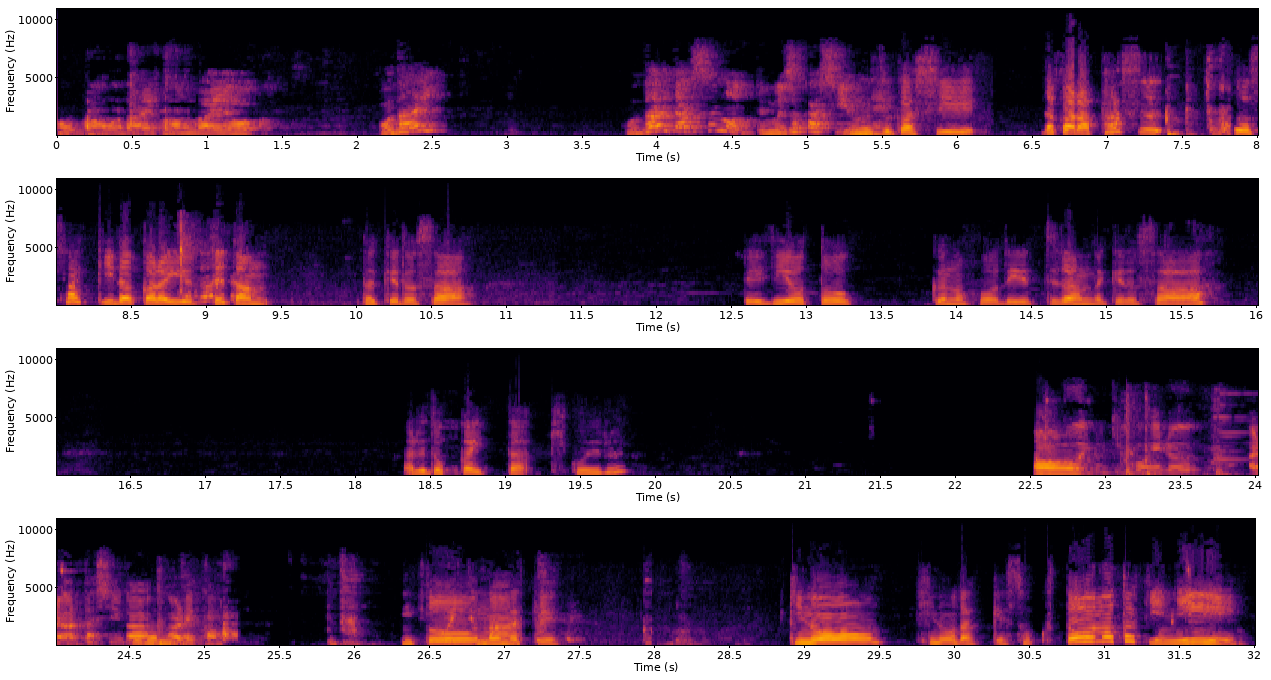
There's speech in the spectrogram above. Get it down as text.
なんかお題考えよう。お題？お題出すのって難しいよね。難しい。だからパス、そうさっきだから言ってたんだけどさ、レディオトークの方で言ってたんだけどさ、あれどっか行った？聞こえる？聞ああこえ、る聞こえる。あれ、私があれかも。うんと、なんだっけ？昨日、昨日だっけ？即答の時に、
